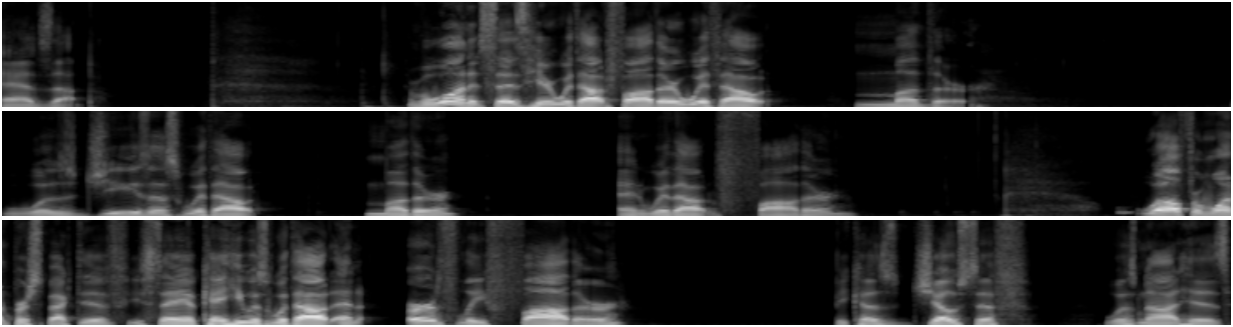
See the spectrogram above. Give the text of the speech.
adds up. Number one, it says here without father, without mother. Was Jesus without mother and without father? Well, from one perspective, you say, okay, he was without an earthly father because Joseph was not his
